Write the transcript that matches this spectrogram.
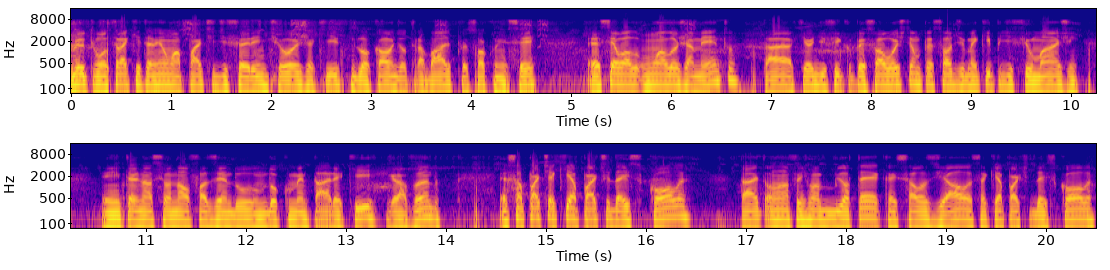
Milton, mostrar aqui também uma parte diferente hoje aqui do local onde eu trabalho, para o pessoal conhecer. Esse é um alojamento, tá? Aqui onde fica o pessoal. Hoje tem um pessoal de uma equipe de filmagem internacional fazendo um documentário aqui, gravando. Essa parte aqui é a parte da escola, tá? Então lá na frente uma biblioteca e salas de aula. Essa aqui é a parte da escola.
